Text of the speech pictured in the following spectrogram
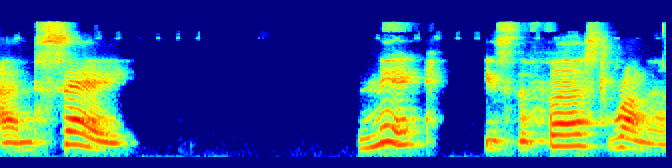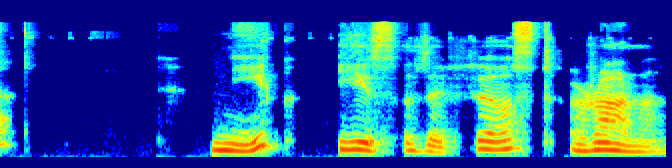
and say. Nick is the first runner. Нік is the first runner.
